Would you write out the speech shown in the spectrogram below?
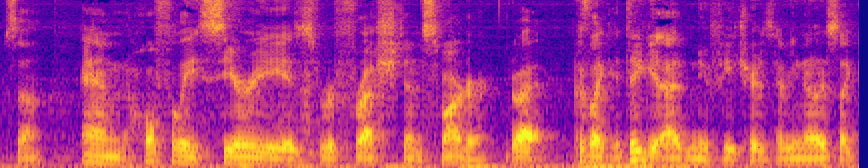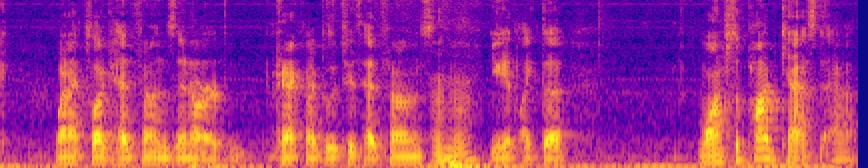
So And hopefully Siri is refreshed and smarter. right. Because like it did get added new features. Have you noticed like when I plug headphones in or connect my Bluetooth headphones, Mhm. you get like the launch the podcast app,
